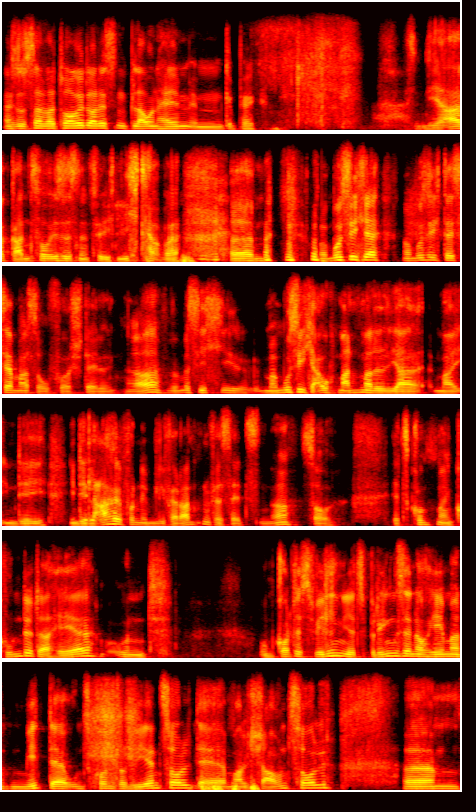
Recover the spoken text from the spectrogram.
Also Salvatore, du hattest einen blauen Helm im Gepäck. Ja, ganz so ist es natürlich nicht, aber ähm, man muss sich ja, man muss sich das ja mal so vorstellen. Ja, wenn man sich, man muss sich auch manchmal ja mal in die in die Lage von dem Lieferanten versetzen. Ne? So, jetzt kommt mein Kunde daher und um Gottes Willen, jetzt bringen Sie noch jemanden mit, der uns kontrollieren soll, der mal schauen soll. Ähm,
